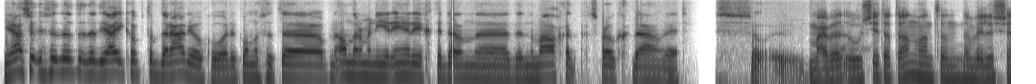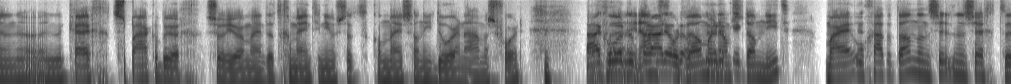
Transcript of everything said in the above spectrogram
Ja, zo, zo, dat, dat, ja, ik heb het op de radio gehoord. Dan konden ze het op een andere manier inrichten dan de normaal gesproken gedaan werd. Zo, maar hoe zit dat dan? Want dan, dan willen ze, een, dan krijgt Spakenburg, sorry hoor, maar dat gemeentenieuws dat komt meestal niet door in Amersfoort. Ja, ik hoorde in Amersfoort wel, maar in Amsterdam niet. Maar hoe gaat het dan? Dan, zegt, eh,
